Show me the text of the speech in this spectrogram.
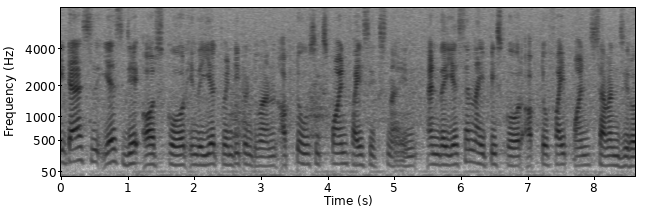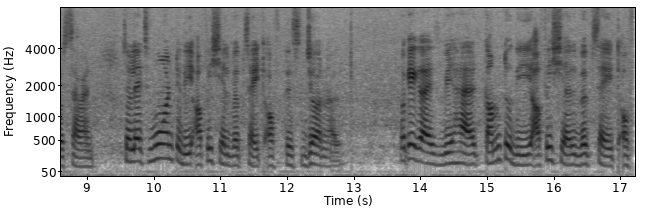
it has SJR score in the year 2021 up to 6.569 and the SNIP score up to 5.707 so let's move on to the official website of this journal. Okay guys we had come to the official website of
